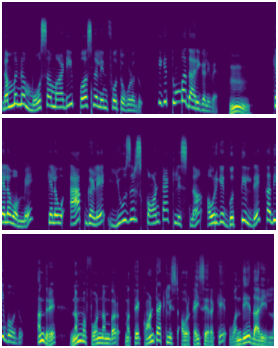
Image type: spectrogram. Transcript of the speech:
ನಮ್ಮನ್ನ ಮೋಸ ಮಾಡಿ ಪರ್ಸನಲ್ ಇನ್ಫೋ ತಗೊಳ್ಳೋದು ಹೀಗೆ ತುಂಬಾ ದಾರಿಗಳಿವೆ. ಹ್ಮ್. ಕೆಲವೊಮ್ಮೆ ಕೆಲವು ಆಪ್ಗಳೇ ಯೂಸರ್ಸ್ ಕಾಂಟ್ಯಾಕ್ಟ್ ಲಿಸ್ಟ್ನ ಅವರಿಗೆ ಗೊತ್ತಿಲ್ಲದೆ ಕದಿಬೋದು. ಅಂದ್ರೆ ನಮ್ಮ ಫೋನ್ ನಂಬರ್ ಮತ್ತೆ ಕಾಂಟ್ಯಾಕ್ಟ್ ಲಿಸ್ಟ್ ಅವ್ರ ಕೈ ಸೇರಕ್ಕೆ ಒಂದೇ ದಾರಿ ಇಲ್ಲ.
